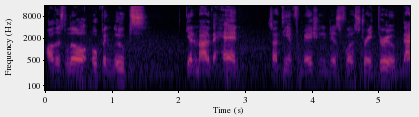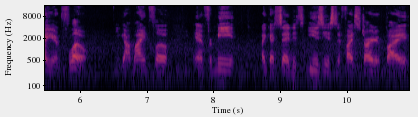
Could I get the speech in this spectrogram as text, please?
all those little open loops, get them out of the head, so that the information can just flow straight through. Now you're in flow. You got mind flow, and for me, like I said, it's easiest if I start it by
